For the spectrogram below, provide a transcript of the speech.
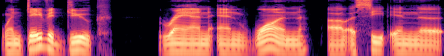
when David Duke ran and won uh, a seat in the,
